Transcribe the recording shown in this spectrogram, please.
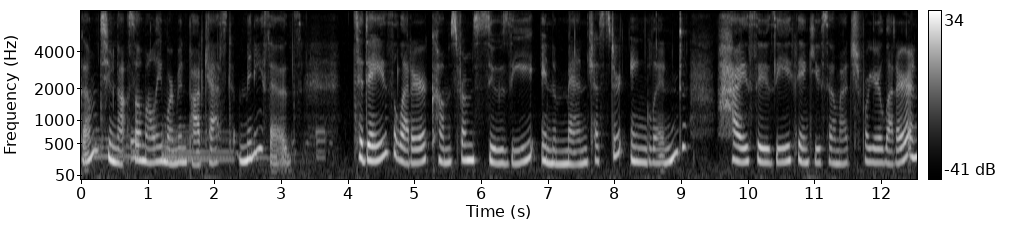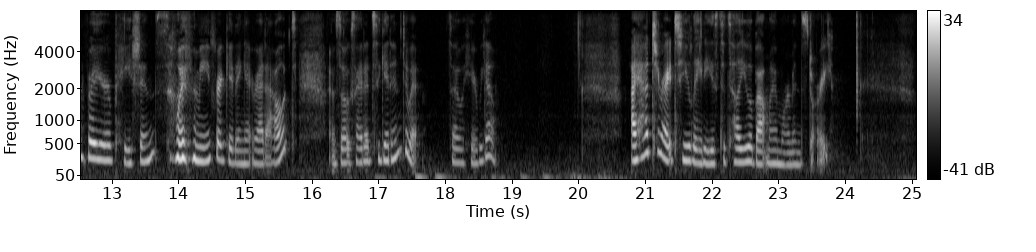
welcome to Not So Molly Mormon podcast minisodes. Today's letter comes from Susie in Manchester, England. Hi, Susie. Thank you so much for your letter and for your patience with me for getting it read out. I'm so excited to get into it. So, here we go. I had to write to you ladies to tell you about my Mormon story.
